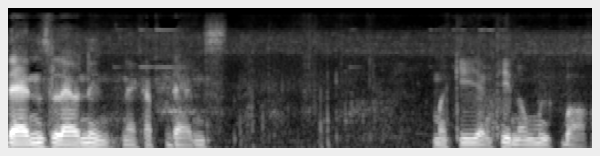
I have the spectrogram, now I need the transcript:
แดนซ์แล้วหนึ่งนะครับแดนซ์เมื่อกี้อย่างที่น้องหมึกบอก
